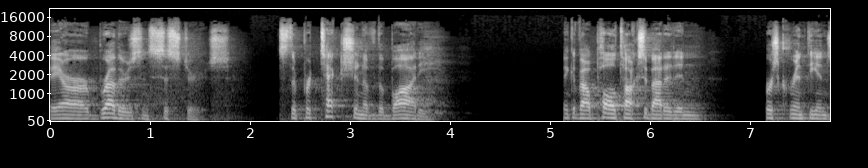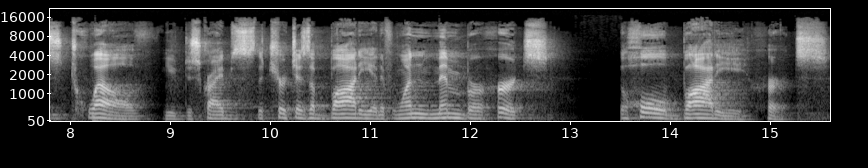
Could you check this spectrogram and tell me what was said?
They are our brothers and sisters. It's the protection of the body. Think of how Paul talks about it in 1 Corinthians 12. He describes the church as a body, and if one member hurts, the whole body hurts.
